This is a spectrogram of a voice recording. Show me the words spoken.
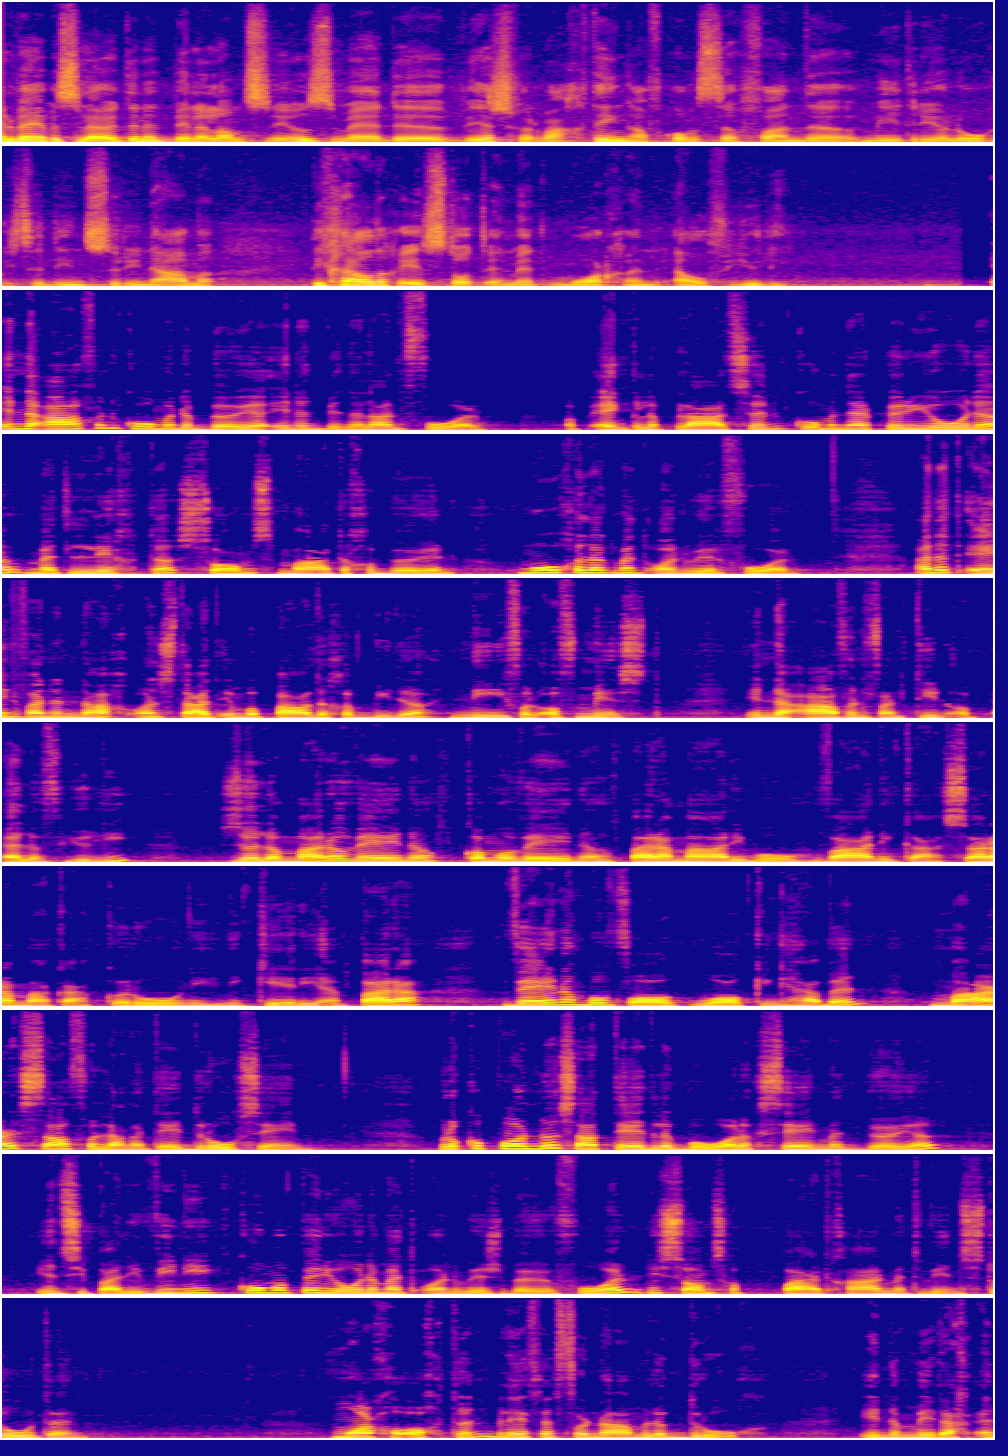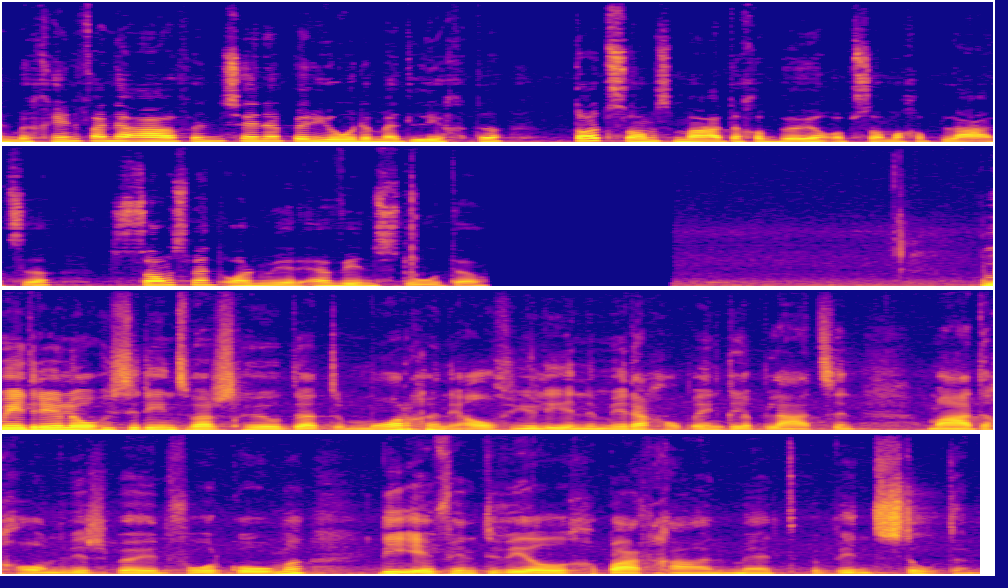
En wij besluiten het Binnenlands Nieuws met de weersverwachting afkomstig van de Meteorologische Dienst Suriname, die geldig is tot en met morgen 11 juli. In de avond komen de buien in het binnenland voor. Op enkele plaatsen komen er perioden met lichte, soms matige buien, mogelijk met onweer voor. Aan het eind van de nacht ontstaat in bepaalde gebieden nevel of mist. In de avond van 10 op 11 juli zullen Marowijnen, Kommerwijnen, Paramaribo, Wanica, Saramaka, Coroni, Nikeri en Para weinig bewolking hebben, maar zal voor lange tijd droog zijn. Brokopondo zal tijdelijk bewolkt zijn met buien. In Sipaliwini komen perioden met onweersbuien voor, die soms gepaard gaan met windstoten. Morgenochtend blijft het voornamelijk droog. In de middag en begin van de avond zijn er perioden met lichte tot soms matige buien op sommige plaatsen, soms met onweer en windstoten. De meteorologische dienst waarschuwt dat morgen 11 juli in de middag op enkele plaatsen matige onweersbuien voorkomen die eventueel gepaard gaan met windstoten.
